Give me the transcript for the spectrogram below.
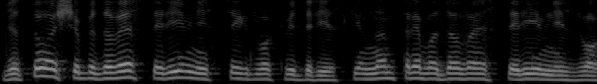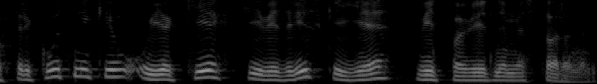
Для того, щоб довести рівність цих двох відрізків, нам треба довести рівність двох трикутників, у яких ці відрізки є відповідними сторонами.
